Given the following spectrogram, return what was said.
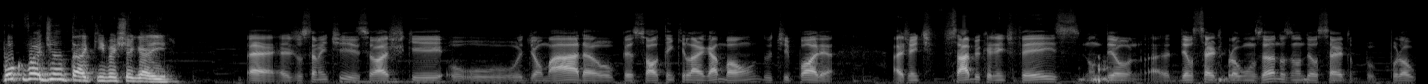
pouco vai adiantar quem vai chegar aí. É, é justamente isso. Eu acho que o, o John Mara, o pessoal tem que largar a mão do tipo, olha, a gente sabe o que a gente fez, não deu, deu certo por alguns anos, não deu certo por, por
